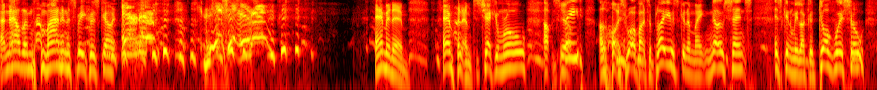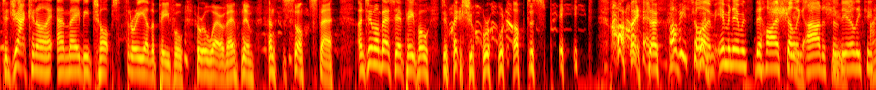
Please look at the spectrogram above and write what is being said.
and now the, the man in the speaker is going, Aaron, he say Eminem? Eminem. to check and roll up to speed. Otherwise, what I'm about to play you is going to make no sense. It's going to be like a dog whistle to Jack and I, and maybe tops three other people who are aware of Eminem and the song Stan. And do my best here, people, to make sure we're all up to speed. All right, so. Of his time, Eminem was the highest selling Huge, artist of the early 2000s. I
